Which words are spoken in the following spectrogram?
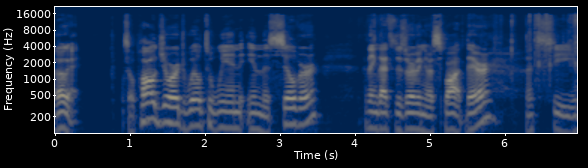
Okay. So Paul George, will to win in the silver. I think that's deserving of a spot there. Let's see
